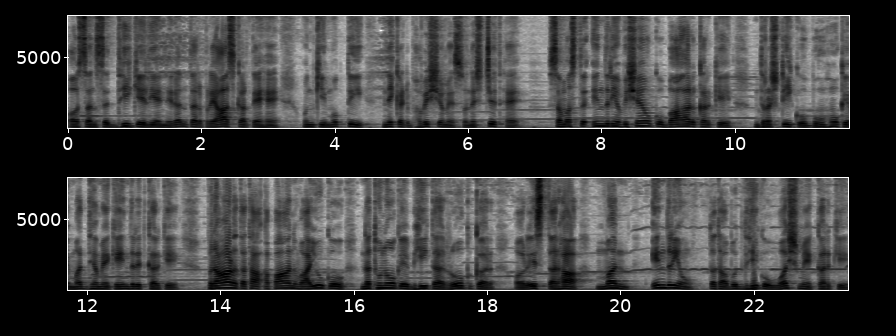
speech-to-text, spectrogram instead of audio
और संसिद्धि के लिए निरंतर प्रयास करते हैं, उनकी मुक्ति निकट भविष्य में सुनिश्चित है। समस्त इंद्रिय विषयों को बाहर करके, दृष्टि को बूहों के मध्य में केंद्रित करके, प्राण तथा अपान वायु को नथुनों के भीतर रोक कर और इस तरह मन, इंद्रियों तथा बुद्धि को वश में करके,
